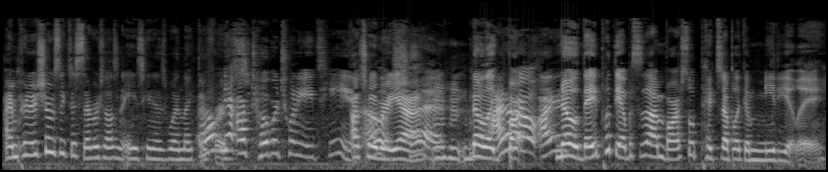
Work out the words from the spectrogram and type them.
I'm pretty sure it was like December 2018 is when like the Oh first. yeah, October 2018. October, Oh, yeah. Mhm. No, like I don't Bar- know, I- no, they put the episode on Barstool, picked it up like immediately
